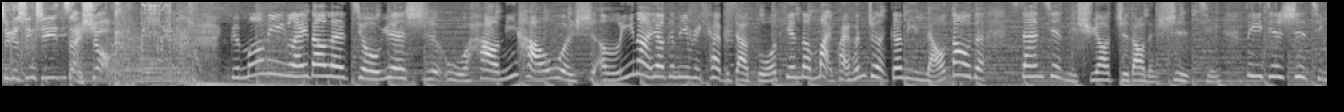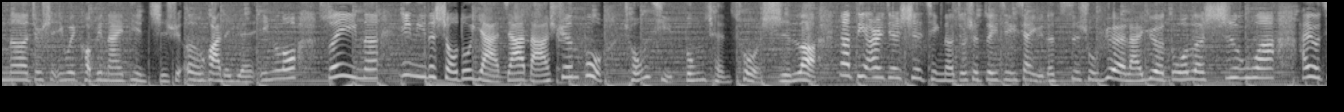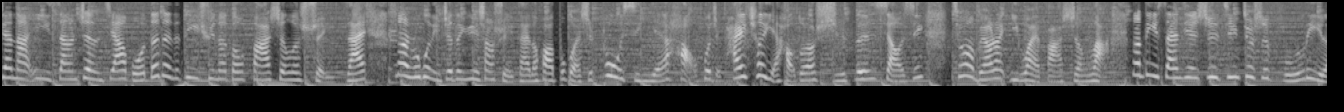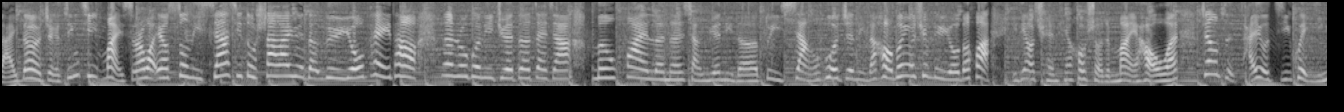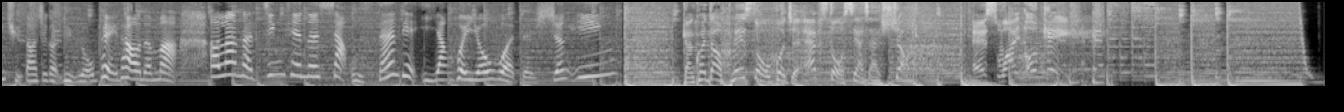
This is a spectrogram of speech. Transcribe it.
这个星期在校。Good morning，来到了九月十五号。你好，我是 Alina，要跟你 recap 一下昨天的麦快很准，跟你聊到的三件你需要知道的事情。第一件事情呢，就是因为 COVID-19 持续恶化的原因喽，所以呢，印尼的首都雅加达宣布重启封城措施了。那第二件事情呢，就是最近下雨的次数越来越多了，失误啊，还有加拿义桑镇、加博等等的地区呢，都发生了水灾。那如果你真的遇上水灾的话，不不管是步行也好，或者开车也好，都要十分小心，千万不要让意外发生啦。那第三件事情就是福利来的，这个星期麦斯拉瓦要送你虾西度沙拉月的旅游配套。那如果你觉得在家闷坏了呢，想约你的对象或者你的好朋友去旅游的话，一定要全天候守着麦好玩，这样子才有机会赢取到这个旅游配套的嘛。好了，那今天呢下午三点一样会有我的声音。赶快到 Play Store 或者 App Store 下载 Shop S Y O K。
